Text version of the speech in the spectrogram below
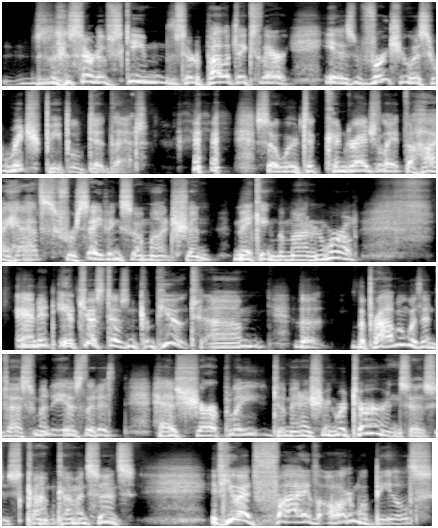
the sort of scheme, the sort of politics there is virtuous rich people did that. so we're to congratulate the high hats for saving so much and making the modern world and it, it just doesn't compute. Um, the the problem with investment is that it has sharply diminishing returns, as is com- common sense. If you had five automobiles,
